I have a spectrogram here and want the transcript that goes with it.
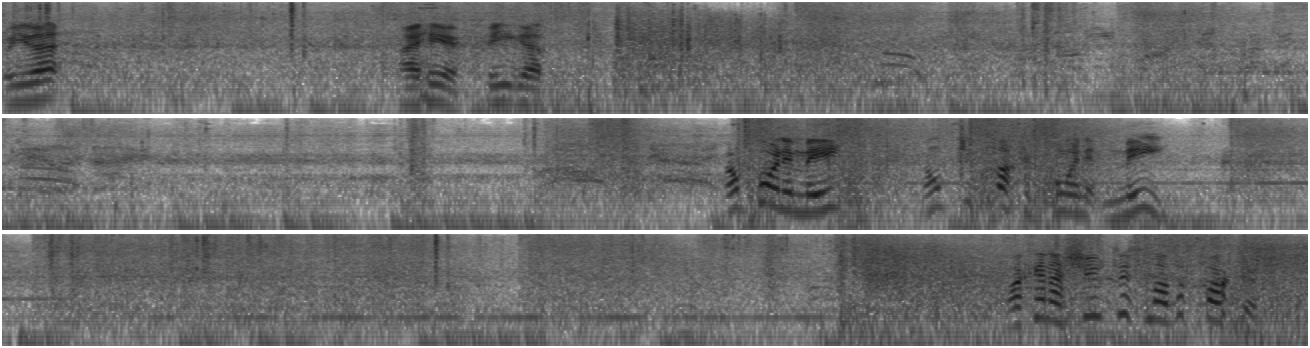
Where you at? Right here. Here you go. Don't point at me. Don't you fucking point at me. Why can't I shoot this motherfucker?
